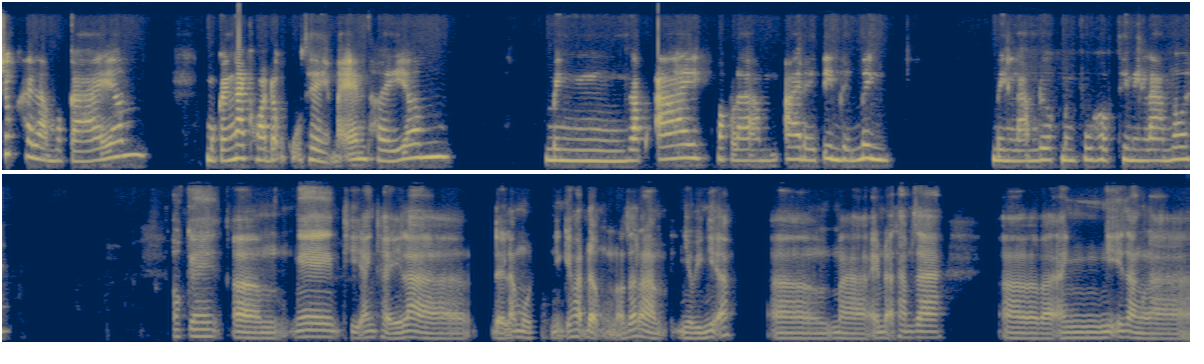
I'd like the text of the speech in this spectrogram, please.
chức hay là một cái um, một cái ngạch hoạt động cụ thể mà em thấy um, mình gặp ai hoặc là ai đấy tìm đến mình mình làm được mình phù hợp thì mình làm thôi Ok, um, nghe thì anh thấy là đấy là một những cái hoạt động nó rất là nhiều ý nghĩa uh, mà em đã tham gia uh, và anh nghĩ rằng là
